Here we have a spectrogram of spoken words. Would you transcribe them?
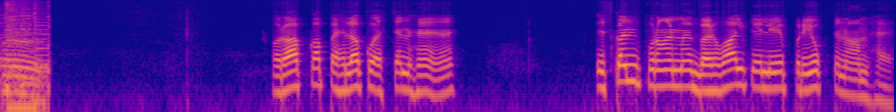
और और आपका पहला क्वेश्चन है, स्कंद पुराण में गढ़वाल के लिए प्रयुक्त नाम है?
